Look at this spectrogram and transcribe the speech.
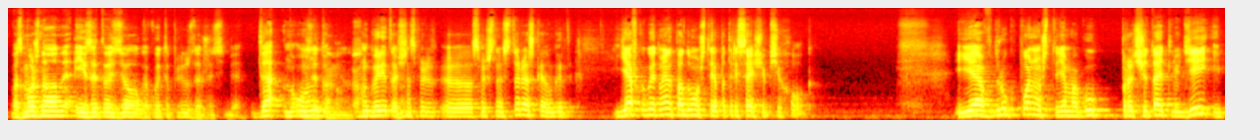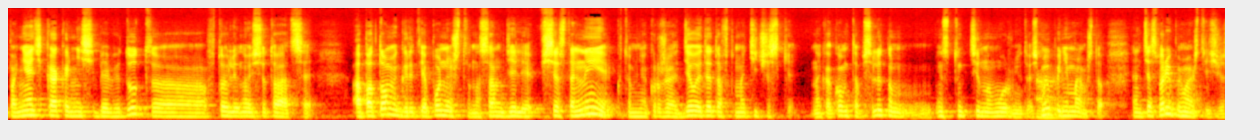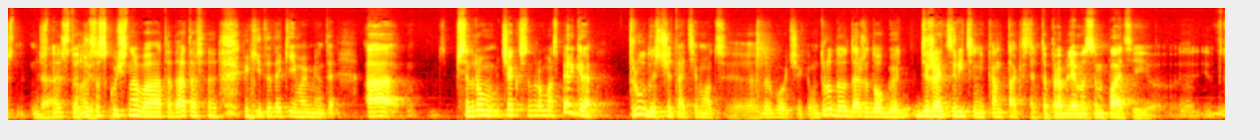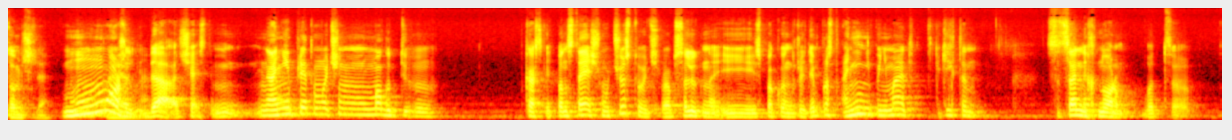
Возможно, он из этого сделал какой-то плюс даже себе. да, но он, этого минус. он говорит очень э, смешную историю. Он говорит, я в какой-то момент подумал, что я потрясающий психолог. И я вдруг понял, что я могу прочитать людей и понять, как они себя ведут э, в той или иной ситуации. А потом, говорит, я понял, что на самом деле все остальные, кто меня окружает, делают это автоматически, на каком-то абсолютном инстинктивном уровне. То есть мы понимаем, что я на тебя смотрю и понимаю, что тебе сейчас начинает что становиться чувствуешь. скучновато, да, какие-то такие моменты. А синдром, человек с синдромом Аспергера трудно считать эмоции э, другого человека. Трудно даже долго держать зрительный контакт. с. Это проблема с эмпатией э, в том числе. Может Наверное. да, отчасти. Они при этом очень могут, э, как сказать, по-настоящему чувствовать абсолютно и спокойно жить. Они просто они не понимают каких-то социальных норм, вот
